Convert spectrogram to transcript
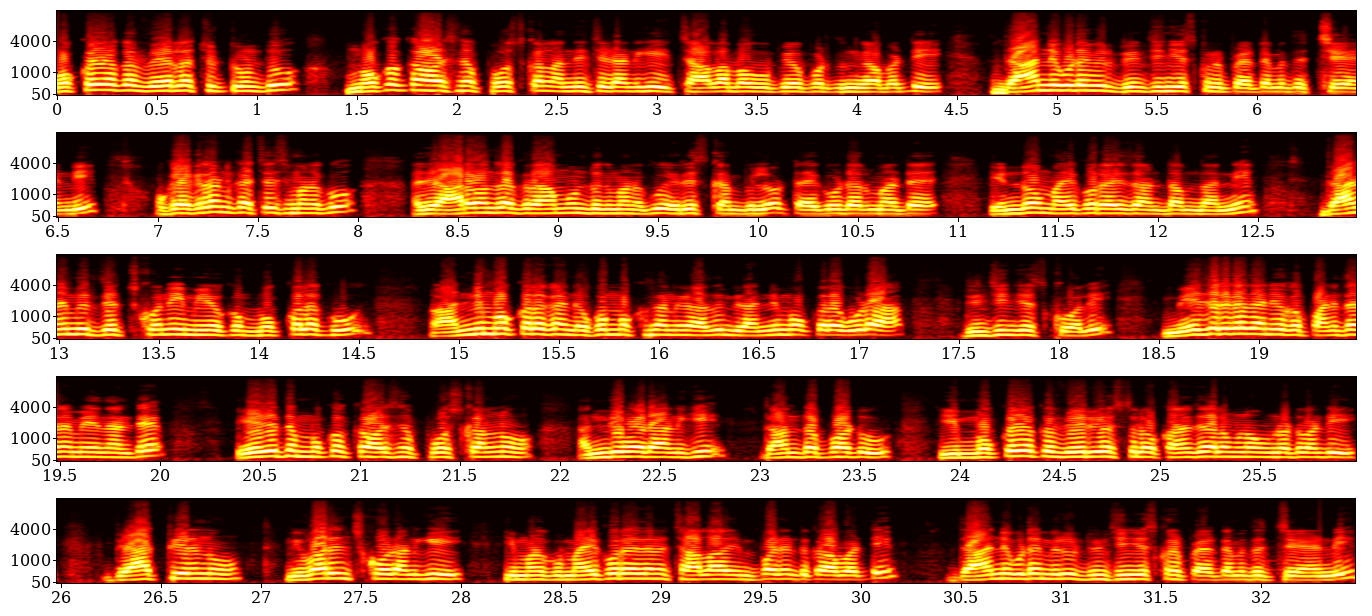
మొక్క యొక్క వేర్ల చుట్టూ ఉంటూ మొక్క కావాల్సిన పోషకాలను అందించడానికి చాలా బాగా ఉపయోగపడుతుంది కాబట్టి దాన్ని కూడా మీరు డ్రించింగ్ చేసుకునే ప్రయత్నం అయితే చేయండి. ఒక ఎకరానికి వచ్చేసి మనకు అది ఆరు వందల గ్రాము ఉంటుంది మనకు ఎరిస్ కంపెనీలో టైకోడర్మా అంటే ఎండో మైకోరైజ్ అంటాం దాన్ని. దాన్ని మీరు తెచ్చుకొని మీ యొక్క మొక్కలకు అన్ని మొక్కలు కానీ ఒక మొక్క కానీ కాదు మీరు అన్ని మొక్కలు కూడా డ్రించింగ్ చేసుకోవాలి. మేజర్గా దాని యొక్క పనితనం ఏంటంటే ఏదైతే మొక్కకు కావాల్సిన పోషకాలను అందివ్వడానికి దాంతోపాటు ఈ మొక్క యొక్క వేరు కణజాలంలో ఉన్నటువంటి బ్యాక్టీరియాను నివారించుకోవడానికి ఈ మనకు మైక్రోరైజ్ అనేది చాలా ఇంపార్టెంట్ కాబట్టి దాన్ని కూడా మీరు డ్రించింగ్ చేసుకునే ప్రయత్నం అయితే చేయండి.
